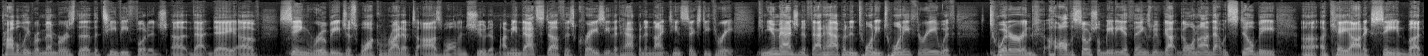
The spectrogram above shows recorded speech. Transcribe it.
probably remembers the the TV footage uh, that day of seeing Ruby just walk right up to Oswald and shoot him. I mean, that stuff is crazy that happened in 1963. Can you imagine if that happened in 2023 with Twitter and all the social media things we've got going on, that would still be uh, a chaotic scene. But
